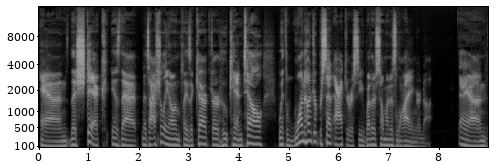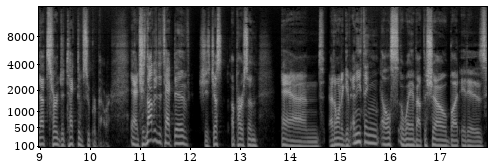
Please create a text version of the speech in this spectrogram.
And the shtick is that Natasha Lyonne plays a character who can tell with 100% accuracy whether someone is lying or not. And that's her detective superpower. And she's not a detective, she's just a person. And I don't want to give anything else away about the show, but it is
